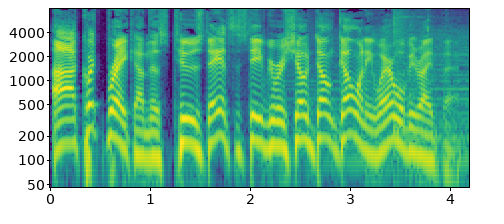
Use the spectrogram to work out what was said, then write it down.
Uh, quick break on this Tuesday. It's the Steve Gruber Show. Don't go anywhere. We'll be right back.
